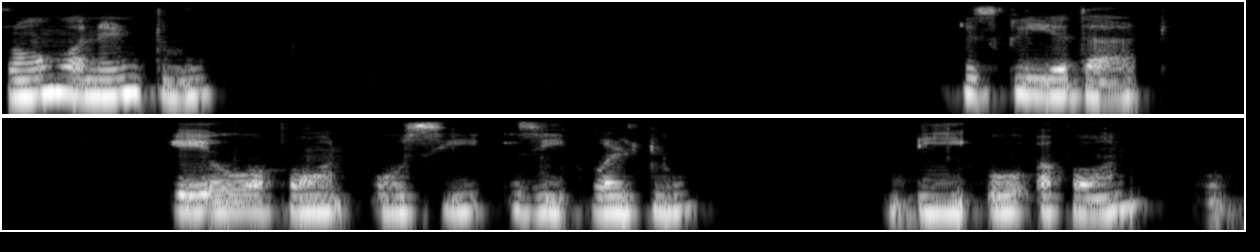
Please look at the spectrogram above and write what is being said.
From 1 and 2, it is clear that AO upon OC is equal to DO upon OB.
